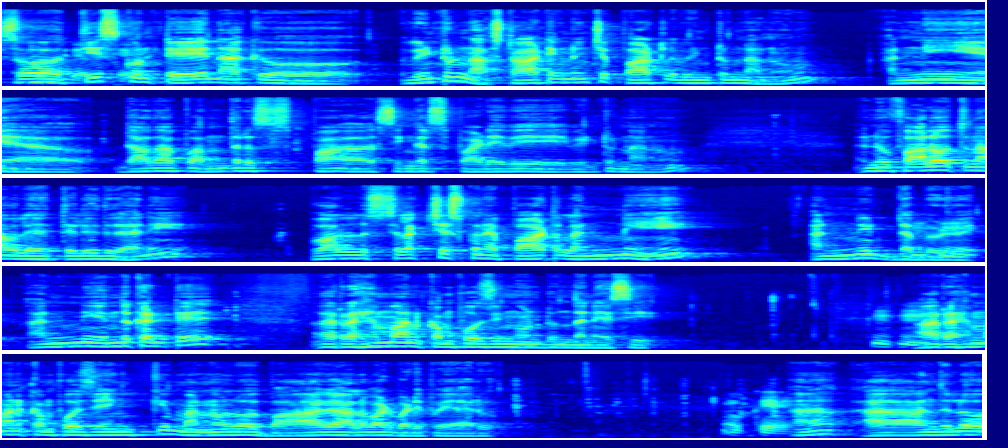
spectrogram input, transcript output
సో తీసుకుంటే నాకు వింటున్నా స్టార్టింగ్ నుంచి పాటలు వింటున్నాను. అన్నీ దాదాపు అందరు సింగర్స్ పాడేవి వింటున్నాను. నువ్వు ఫాలో అవుతున్నావు లేదు తెలియదు కానీ వాళ్ళు సెలెక్ట్ చేసుకునే పాటలన్నీ అన్నీ డబ్బుడే. అన్నీ ఎందుకంటే రెహమాన్ కంపోజింగ్ ఉంటుందనేసి. ఆ రెహమాన్ కంపోజింగ్కి మనలో బాగా అలవాటు పడిపోయారు. అందులో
